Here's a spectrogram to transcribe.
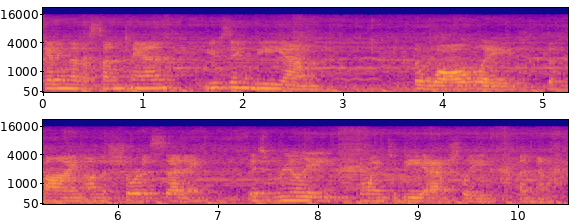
getting them a suntan, using the, um, the Wahl blade, the fine on the shortest setting, is really going to be actually enough.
